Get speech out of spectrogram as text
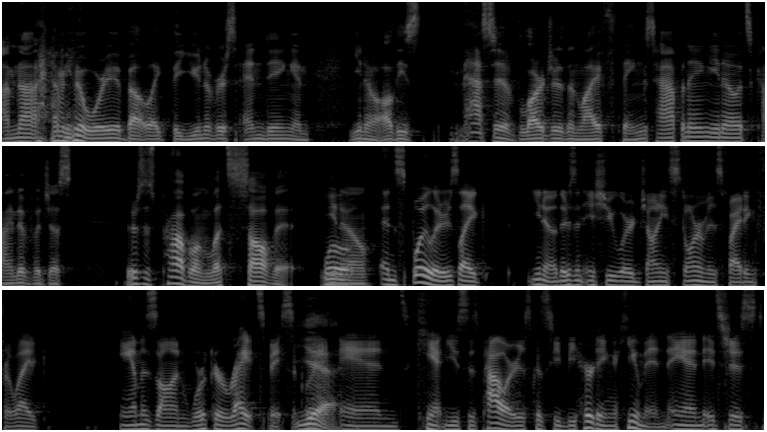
I'm not having to worry about like the universe ending and you know all these massive, larger than life things happening. You know, it's kind of a just there's this problem, let's solve it. Well, you know, and spoilers, like you know, there's an issue where Johnny Storm is fighting for like Amazon worker rights, basically, Yeah. and can't use his powers because he'd be hurting a human, and it's just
